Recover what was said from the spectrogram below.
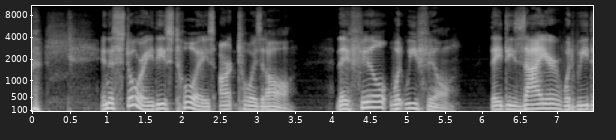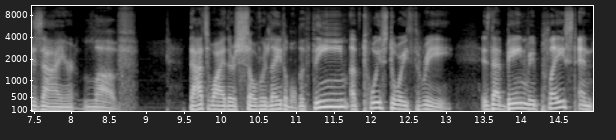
In the story, these toys aren't toys at all. They feel what we feel, they desire what we desire love. That's why they're so relatable. The theme of Toy Story 3 is that being replaced and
